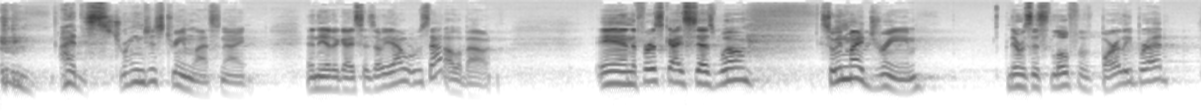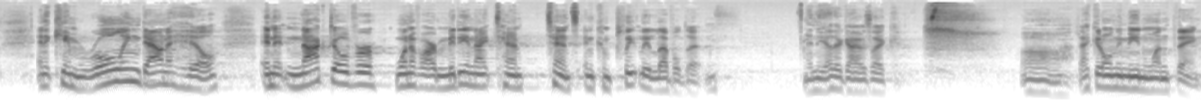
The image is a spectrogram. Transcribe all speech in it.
I had the strangest dream last night. And the other guy says, Oh, yeah, what was that all about? And the first guy says, Well, so in my dream, there was this loaf of barley bread, and it came rolling down a hill, and it knocked over one of our Midianite tents and completely leveled it. And the other guy was like, Oh, that could only mean one thing.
